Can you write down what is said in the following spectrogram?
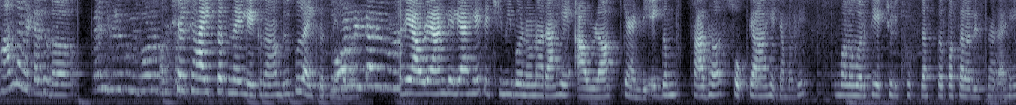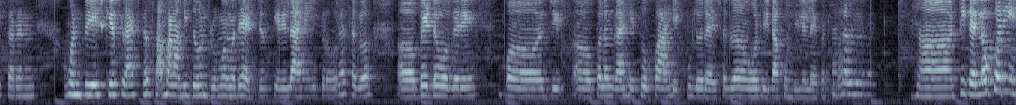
थांब ना बेटा थोडं. अक्षरशः ऐकत नाही लेकरा बिलकुल ऐकत नाही. जे आवळे आणलेले आहे त्याची मी बनवणार आहे आवळा कॅन्डी एकदम साधं सोप्या ह्याच्यामध्ये. तुम्हाला वरती ॲक्च्युली खूप जास्त पसारा दिसणार आहे. कारण वन बी एच के फ्लॅटचं सामान आम्ही दोन रूमामध्ये ॲडजस्ट केलेलं आहे इकडं. बघा सगळं बेड वगैरे प- जे पलंग आहे सोफा आहे कूलर आहे सगळं वरती टाकून दिलेलं आहे पसारा. बाय. हां ठीक आहे लवकर ये.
